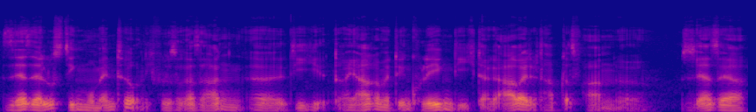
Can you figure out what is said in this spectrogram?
sehr, sehr lustigen Momente und ich würde sogar sagen, äh, die drei Jahre mit den Kollegen, die ich da gearbeitet habe, das waren äh, sehr, sehr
